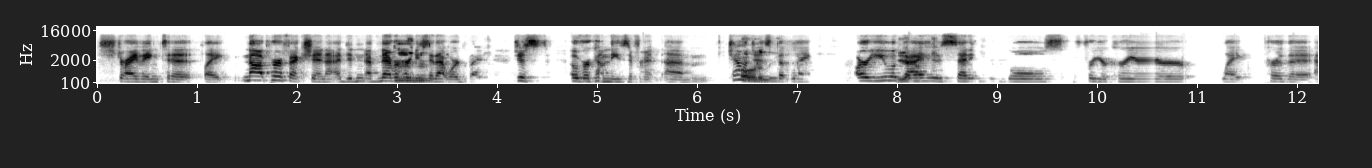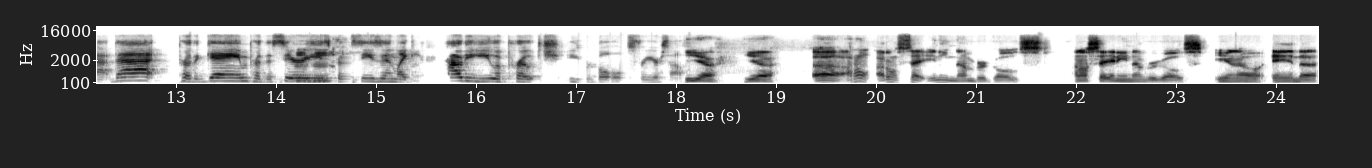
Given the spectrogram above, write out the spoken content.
striving to like not perfection. I didn't I've never mm-hmm. heard you say mm-hmm. that word but just overcome these different um challenges totally. but like are you a yeah. guy who's setting your goals for your career like per the at bat, per the game, per the series, mm-hmm. per the season? Like how do you approach your goals for yourself? Yeah, yeah. Uh, I don't I don't set any number goals. I don't set any number goals, you know, and uh,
